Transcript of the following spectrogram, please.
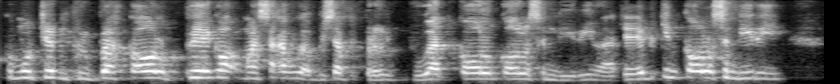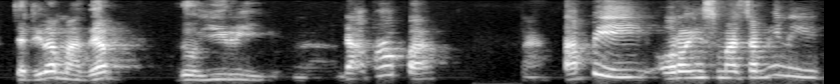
kemudian berubah kaul B kok. Masa aku nggak bisa berbuat kaul-kaul sendiri? Nah, dia bikin kaul sendiri. Jadilah madhab dohiri. Nah, enggak apa-apa. Nah, tapi orang yang semacam ini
